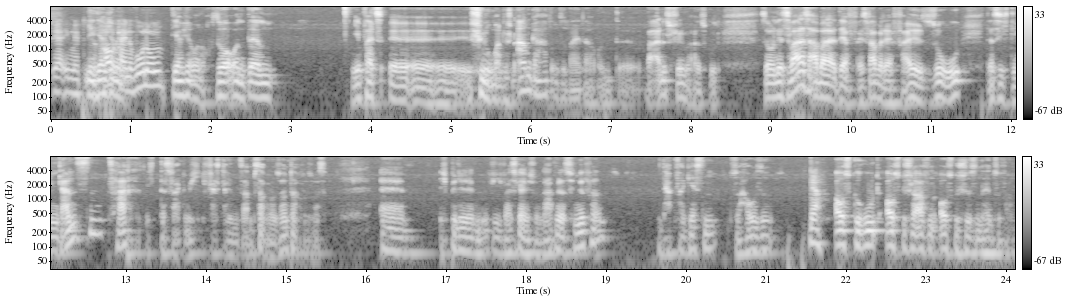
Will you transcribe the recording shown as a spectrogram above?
Ja, irgendeine nee, Frau, kleine Wohnung. Die habe ich aber noch. So, und ähm, jedenfalls äh, äh, schön romantischen Abend gehabt und so weiter und äh, war alles schön, war alles gut. So und jetzt war es aber der, es war aber der Fall so, dass ich den ganzen Tag, ich, das war glaube ich, ich weiß gar nicht, Samstag oder Sonntag oder sowas, äh, ich bin dann, ich weiß gar nicht, und da haben wir das hingefahren und habe vergessen zu Hause ja. ausgeruht, ausgeschlafen, ausgeschissen hinzufahren.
